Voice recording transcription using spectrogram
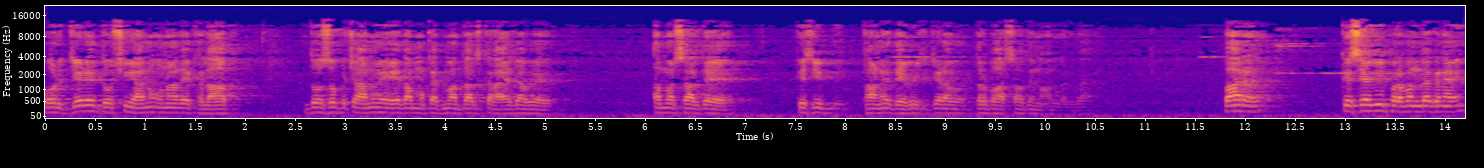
ਔਰ ਜਿਹੜੇ ਦੋਸ਼ੀ ਹਨ ਉਹਨਾਂ ਦੇ ਖਿਲਾਫ 295 ਏ ਦਾ ਮੁਕੱਦਮਾ ਦਰਜ ਕਰਾਇਆ ਜਾਵੇ ਅੰਮ੍ਰਿਤਸਰ ਦੇ ਕਿਸੇ ਥਾਣੇ ਦੇ ਵਿੱਚ ਜਿਹੜਾ ਦਰਬਾਰ ਸਾਹਿਬ ਦੇ ਨਾਲ ਲੱਗਦਾ ਹੈ। ਪਰ ਕਿਸੇ ਵੀ ਪ੍ਰਬੰਧਕ ਨੇ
